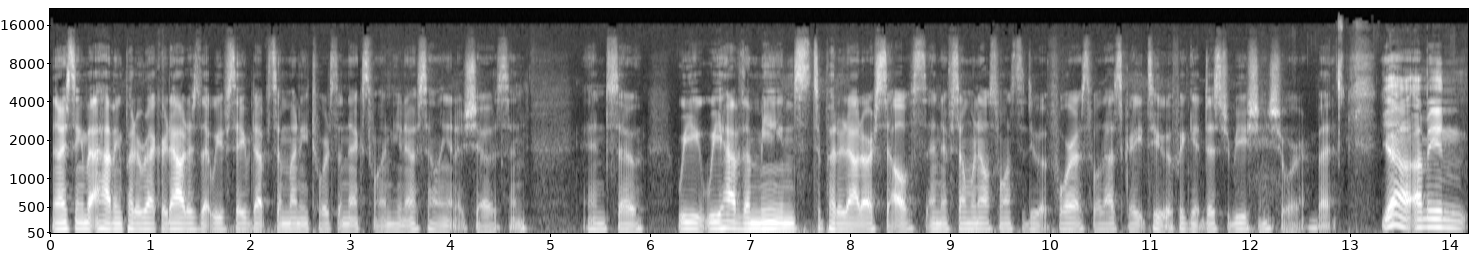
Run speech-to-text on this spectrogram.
The nice thing about having put a record out is that we've saved up some money towards the next one, you know, selling it at shows, and and so we we have the means to put it out ourselves. And if someone else wants to do it for us, well, that's great too. If we get distribution, sure. But Yeah, I mean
